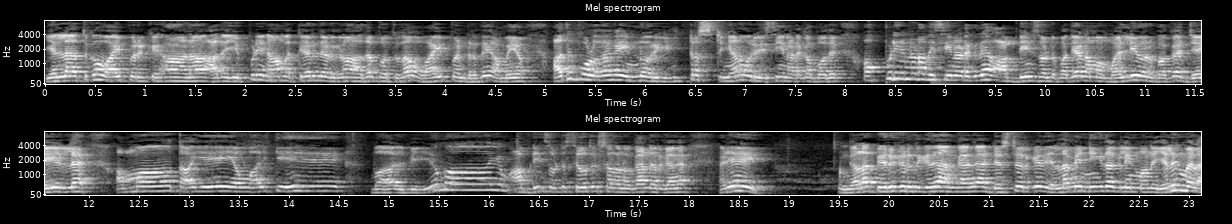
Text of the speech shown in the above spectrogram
எல்லாத்துக்கும் வாய்ப்பு இருக்கு. ஆனா அதை எப்படி நாம தேர்ந்தெடுக்கிறோம் அதை பொறுத்து தான் வாய்ப்புன்றது அமையும். அது போலதாங்க இன்னொரு இன்ட்ரெஸ்டிங்கான ஒரு விஷயம் நடக்க போகுது. அப்படி என்னடா விஷயம் நடக்குது அப்படின்னு சொல்லிட்டு பாத்தியா நம்ம மல்லி ஒரு பக்கம் ஜெயில்ல அம்மா தாயே என் வாழ்க்கையே வாழ்வியமாயம் அப்படின்னு சொல்லிட்டு சிவத்துக்கு சந்தனம் உட்கார்ந்து இருக்காங்க. அடே இங்கெல்லாம் பெருக்கிறதுக்கு அங்கங்க டெஸ்ட் இருக்குது எல்லாமே நீங்க தான் க்ளீன் பண்ணணும். எழுகு மேல.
